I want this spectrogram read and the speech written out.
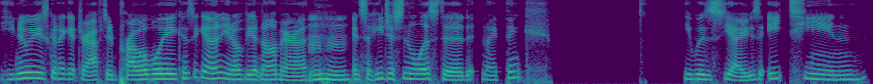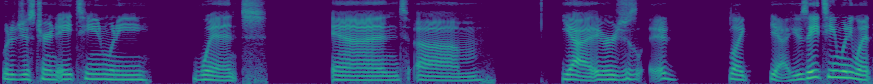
he knew he was going to get drafted probably because again, you know, Vietnam era, mm-hmm. and so he just enlisted, and I think he was yeah he was 18 would have just turned 18 when he went and um yeah it was just it, like yeah he was 18 when he went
